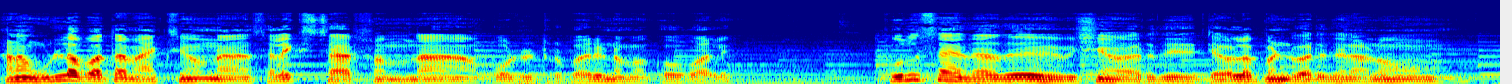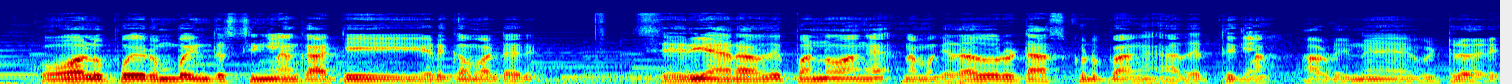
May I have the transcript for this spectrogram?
ஆனால் உள்ளே பார்த்தா மேக்ஸிமம் நான் செலக்ட் ஸ்டார் ஃப்ரம் தான் போட்டுட்ருப்பாரு நம்ம கோபால். புதுசாக ஏதாவது விஷயம் வருது டெவலப்மெண்ட் வருதுனாலும் கோவாலு போய் ரொம்ப இன்ட்ரெஸ்டிங்லாம் காட்டி எடுக்க மாட்டார். சரி யாராவது பண்ணுவாங்க. நமக்கு ஏதாவது ஒரு டாஸ்க் கொடுப்பாங்க. அதை எடுத்துக்கலாம் அப்படின்னு விட்டுருவாரு.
